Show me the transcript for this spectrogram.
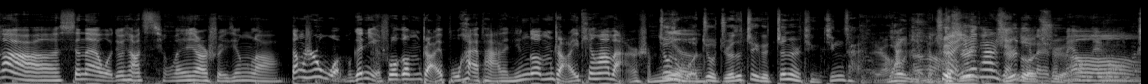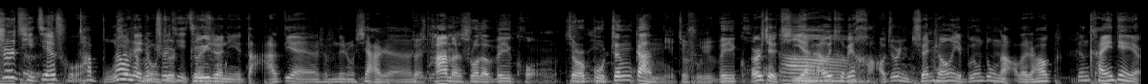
那现在我就想请问一下水晶了，当时我们跟你说给我们找一不害怕的，您给我们找一天花板是什么意思？就是我就觉得这个真的是挺精彩的，然后你们对对，因确实为它是值得去没。有那种嗯肢体接触，他不是那种就肢体接触追着你打电啊什么那种吓人，对他们说的微恐，就是不真干你，就属于微恐。而且体验还会哦特别好，就是你全程也不用动脑子，然后跟看一电影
